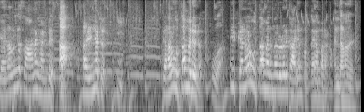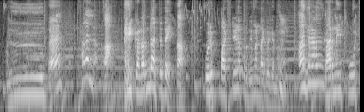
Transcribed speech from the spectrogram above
കിണറിന്റെ സാധനം കണ്ട് ആ. കഴിഞ്ഞിട്ട് കിണർ കുത്താൻ വരുമല്ലോ ഉവ്വ. ഈ കിണർ കുത്താൻ വരുന്നവരോട് ഒരു കാര്യം പ്രത്യേകം പറയണം എന്താണത് ഏ അതല്ല. ഈ കിണറിന്റെ അറ്റത്തെ ആ. ഒരു പട്ടിയുടെ പ്രതിമ ഉണ്ടാക്കി വെക്കാൻ അതെന്തിനാണ്? കാരണം ഈ പൂച്ച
